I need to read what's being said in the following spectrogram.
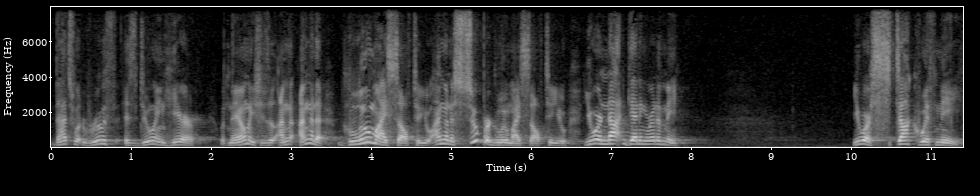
That's what Ruth is doing here with Naomi. She says, I'm, I'm going to glue myself to you. I'm going to super glue myself to you. You are not getting rid of me. You are stuck with me.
